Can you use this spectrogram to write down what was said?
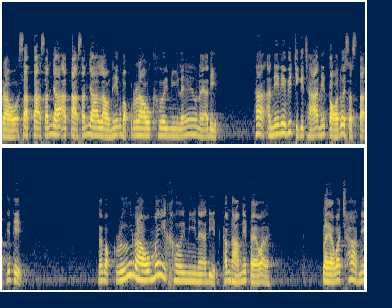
เราสัตตสัญญาอัตตสัญญาเหล่านี้ก็บอกเราเคยมีแล้วในอดีต ถ้าอันนี้นี่วิจิกิจฉาอันนี้ต่อด้วยสัตตทิฏฐิ แล้วบอกหรือเราไม่เคยมีในอดีตคำถามนี้แปลว่าอะไร แปลว่าชาตินี้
